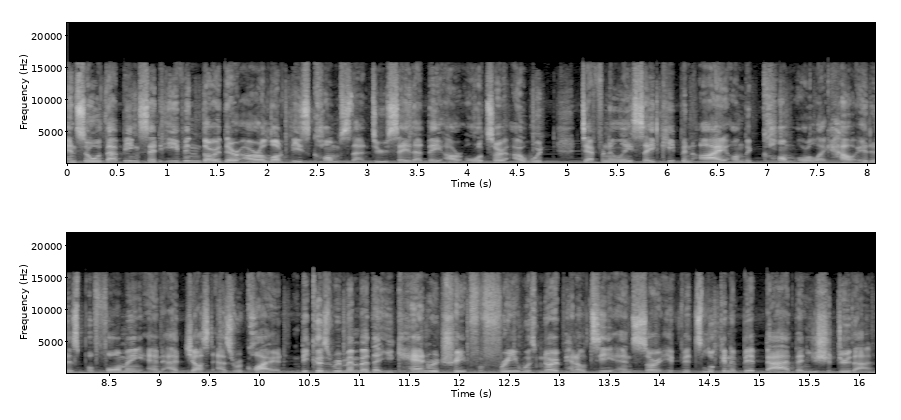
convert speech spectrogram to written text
And so with that being said, even though there are a lot of these comps that do say that they are auto, I would definitely say keep an eye on the comp or like how it is performing and adjust as required. Because remember that you can retreat for free with no penalty. And so if it's looking a bit bad, then you should do that.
